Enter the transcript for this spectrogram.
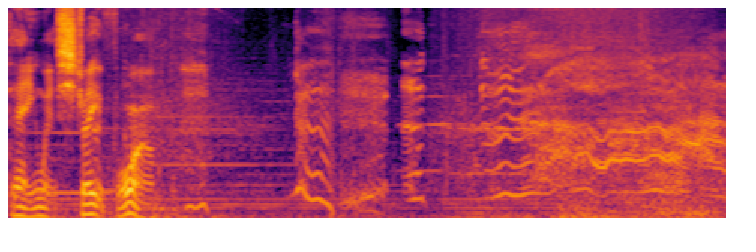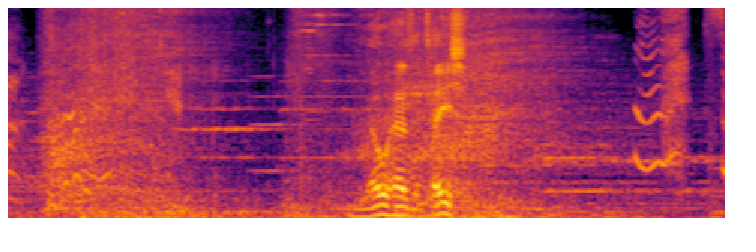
Dang, he went straight for him. No hesitation. So,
